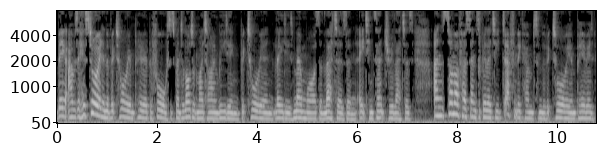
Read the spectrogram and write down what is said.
being, I was a historian in the Victorian period before, so spent a lot of my time reading Victorian ladies' memoirs and letters and 18th century letters. And some of her sensibility definitely comes from the Victorian period,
